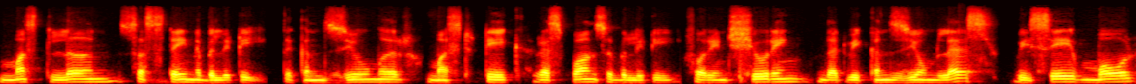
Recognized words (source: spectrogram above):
must learn sustainability. The consumer must take responsibility for ensuring that we consume less we save more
